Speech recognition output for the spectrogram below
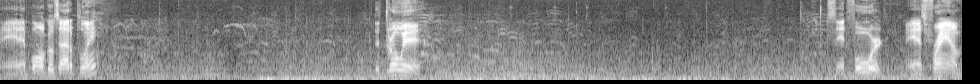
And that ball goes out of play. The throw in. Sent forward as Fram.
